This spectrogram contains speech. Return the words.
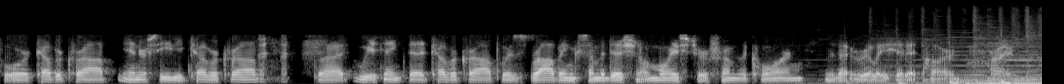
for cover crop, interseeded cover crop, but we think that cover crop was robbing some additional moisture from the corn that really hit it hard. Right.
